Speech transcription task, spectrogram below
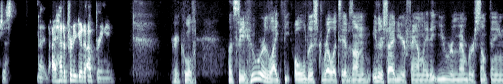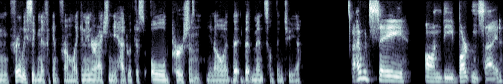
just I had a pretty good upbringing. Very cool. Let's see, who were like the oldest relatives on either side of your family that you remember something fairly significant from, like an interaction you had with this old person, you know, that, that meant something to you? I would say on the Barton side,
